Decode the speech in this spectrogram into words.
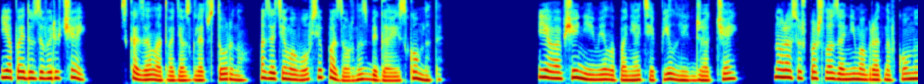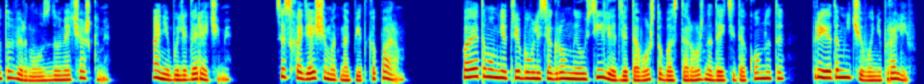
«Я пойду заварю чай», — сказала, отводя взгляд в сторону, а затем и вовсе позорно сбегая из комнаты. Я вообще не имела понятия, пил ли Джад чай, но раз уж пошла за ним обратно в комнату, вернулась с двумя чашками. Они были горячими с исходящим от напитка паром. Поэтому мне требовались огромные усилия для того, чтобы осторожно дойти до комнаты, при этом ничего не пролив.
